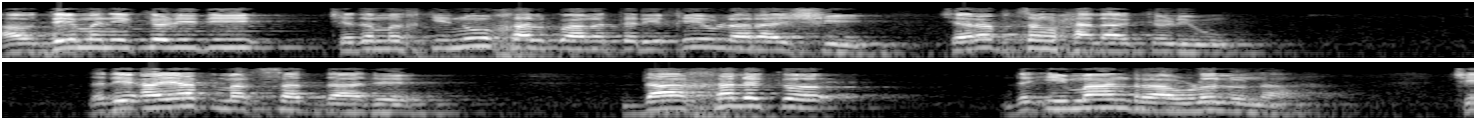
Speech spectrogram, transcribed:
او دې منی کړي دي چې د مخکینو خلکو هغه طریقې ولراشي چې رب څنګه هلاک کړیو د دې آیات مقصد دا دی دا خلک د ایمان راوړلو نه چې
